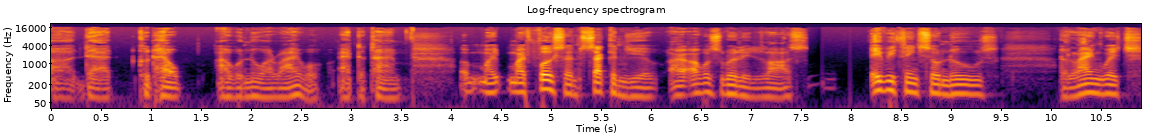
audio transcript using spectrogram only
uh, that could help our new arrival at the time. Uh, my my first and second year, I, I was really lost. Everything so new, the language,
